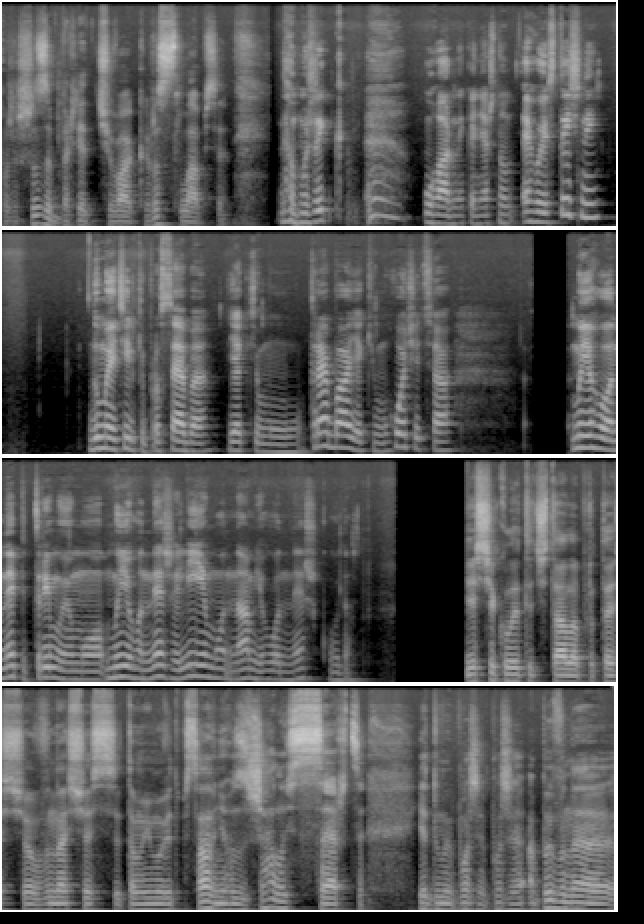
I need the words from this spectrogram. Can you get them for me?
Боже, що за бред, чувак? Розслабся. Да, мужик угарний, звісно, егоїстичний. Думає тільки про себе, як йому треба, як йому хочеться. Ми його не підтримуємо, ми його не жаліємо, нам його не шкода. Я ще коли ти читала про те, що вона щось там йому відписала, в нього зжалось серце. Я думаю, боже, боже, аби вона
